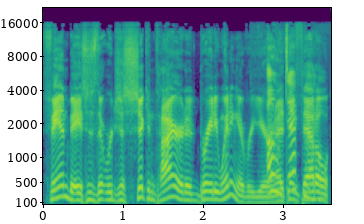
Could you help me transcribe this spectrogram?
fan bases that were just sick and tired of Brady winning every year. Oh, and I think definitely. that'll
